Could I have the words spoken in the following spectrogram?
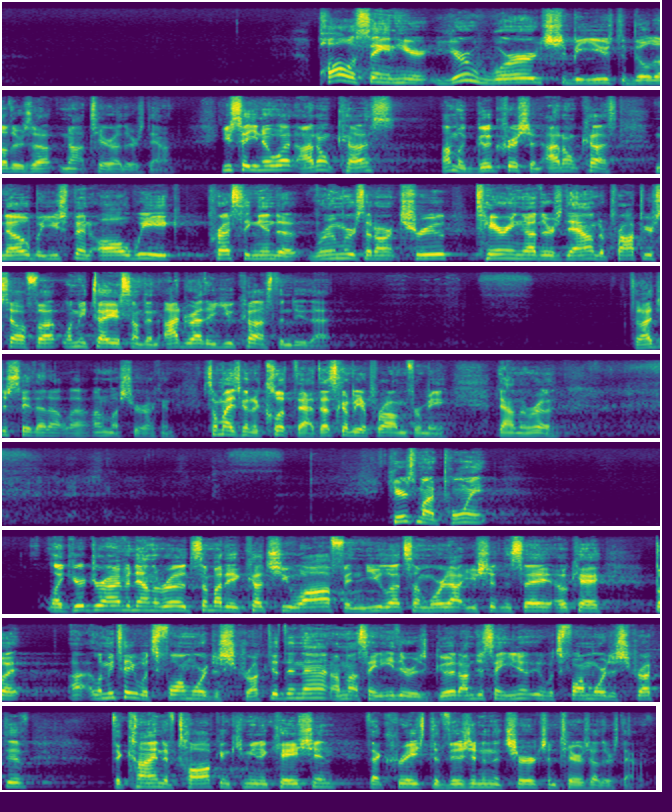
Paul is saying here, your words should be used to build others up, not tear others down. You say, you know what? I don't cuss. I'm a good Christian. I don't cuss. No, but you spend all week pressing into rumors that aren't true, tearing others down to prop yourself up. Let me tell you something. I'd rather you cuss than do that. Did I just say that out loud? I'm not sure I can. Somebody's going to clip that. That's going to be a problem for me down the road. Here's my point. Like you're driving down the road, somebody cuts you off, and you let some word out you shouldn't say. Okay, but uh, let me tell you what's far more destructive than that. I'm not saying either is good. I'm just saying, you know what's far more destructive? The kind of talk and communication that creates division in the church and tears others down.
